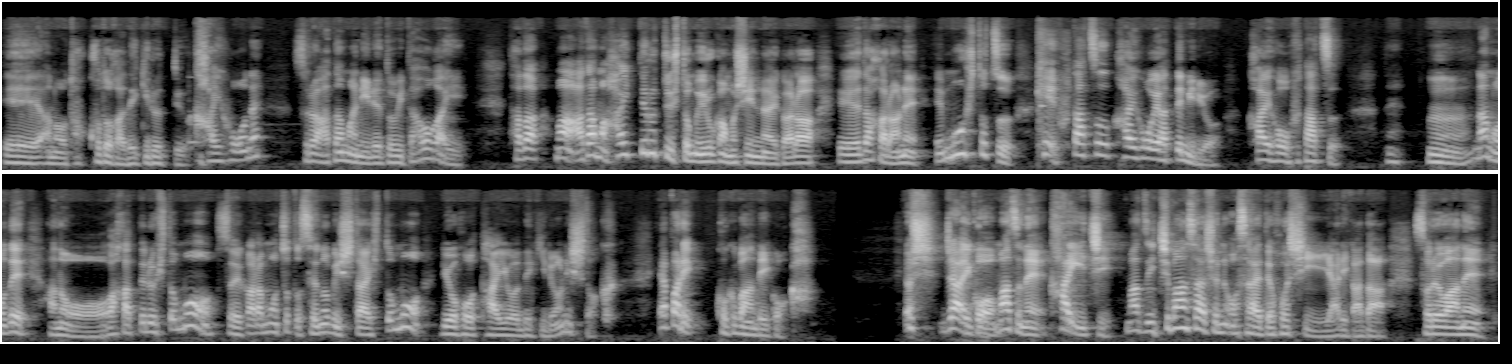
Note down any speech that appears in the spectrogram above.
えー、あの、解くことができるっていう解放ね。それを頭に入れといた方がいい。ただ、まあ、頭入ってるっていう人もいるかもしれないから、えー、だからね、もう一つ、計二つ解放やってみるよ。解放二つ。うん。なので、あの、分かってる人も、それからもうちょっと背伸びしたい人も、両方対応できるようにしとく。やっぱり黒板でいこうか。よし、じゃあ行こう。まずね、回1。まず一番最初に押さえてほしいやり方。それはね、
